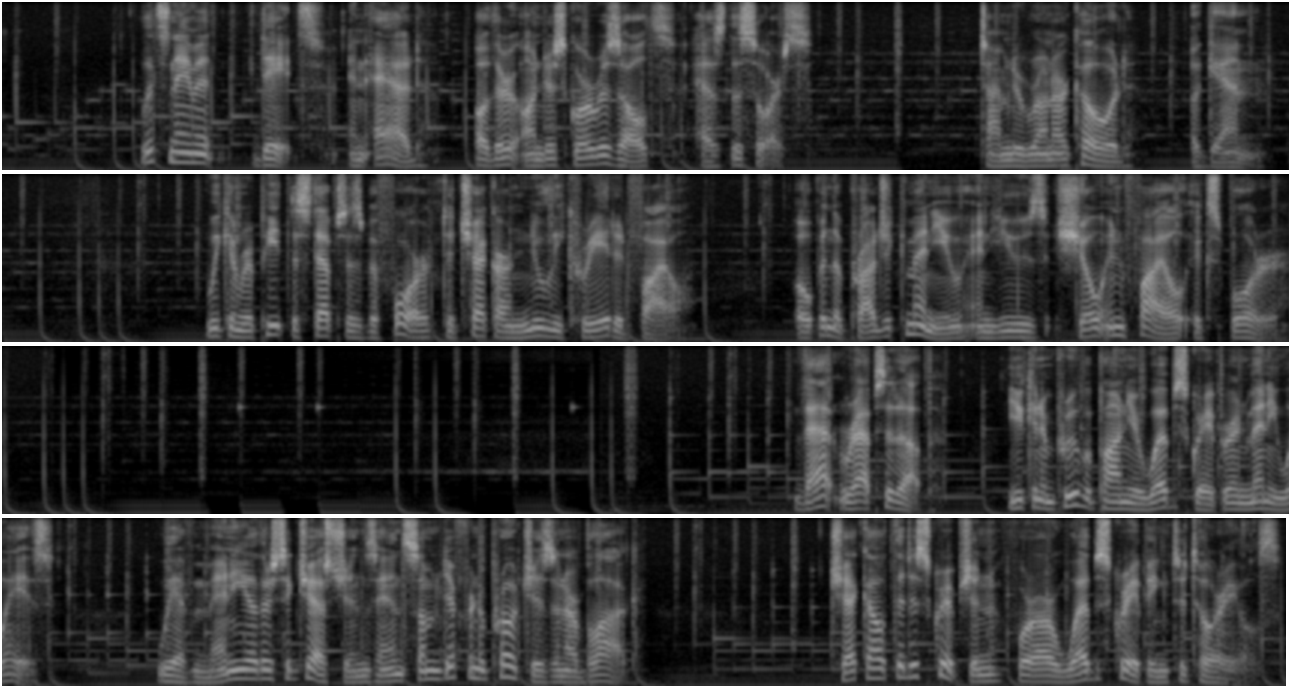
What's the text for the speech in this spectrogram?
Let's name it dates and add other underscore results as the source. Time to run our code again. We can repeat the steps as before to check our newly created file. Open the project menu and use Show in File Explorer. That wraps it up. You can improve upon your web scraper in many ways. We have many other suggestions and some different approaches in our blog. Check out the description for our web scraping tutorials.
